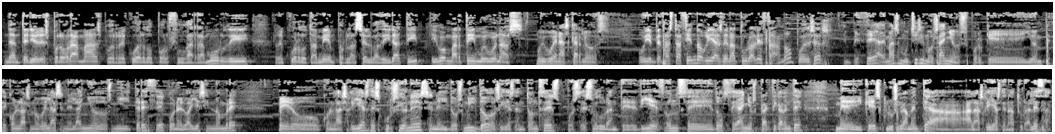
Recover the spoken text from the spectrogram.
de anteriores programas, pues recuerdo por Zugarramurdi, recuerdo también por la selva de Irati. Ivonne Martín, muy buenas. Muy buenas, Carlos. Hoy empezaste haciendo guías de naturaleza, ¿no? ¿Puede ser? Empecé, además, muchísimos años, porque yo empecé con las novelas en el año 2013, con El Valle Sin Nombre, pero con las guías de excursiones en el 2002 y desde entonces, pues eso, durante 10, 11, 12 años prácticamente, me dediqué exclusivamente a las guías de naturaleza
